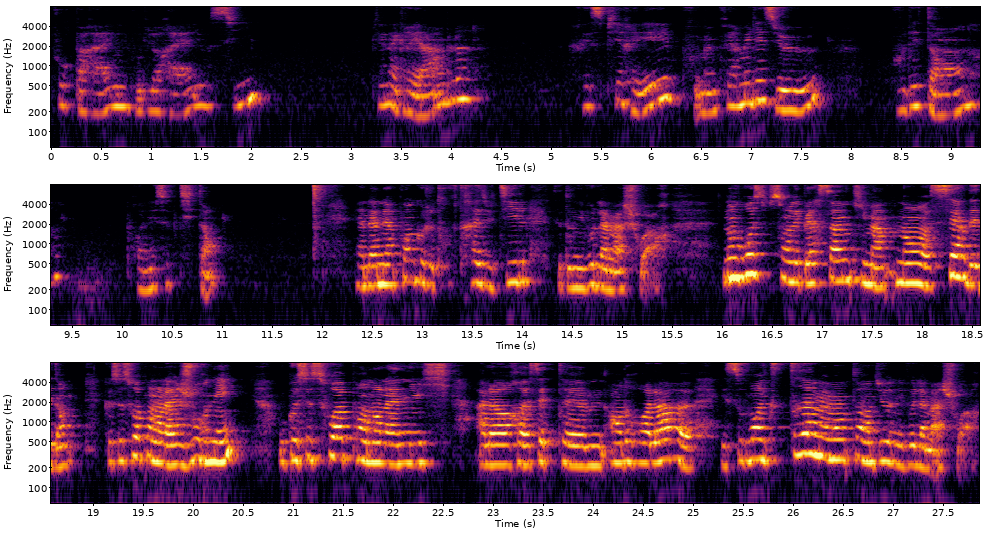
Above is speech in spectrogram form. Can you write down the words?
Toujours pareil au niveau de l'oreille aussi, bien agréable. Respirez, vous pouvez même fermer les yeux, vous détendre, prenez ce petit temps. Et un dernier point que je trouve très utile, c'est au niveau de la mâchoire. Nombreuses sont les personnes qui maintenant serrent des dents, que ce soit pendant la journée ou que ce soit pendant la nuit. Alors euh, cet euh, endroit-là euh, est souvent extrêmement tendu au niveau de la mâchoire.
